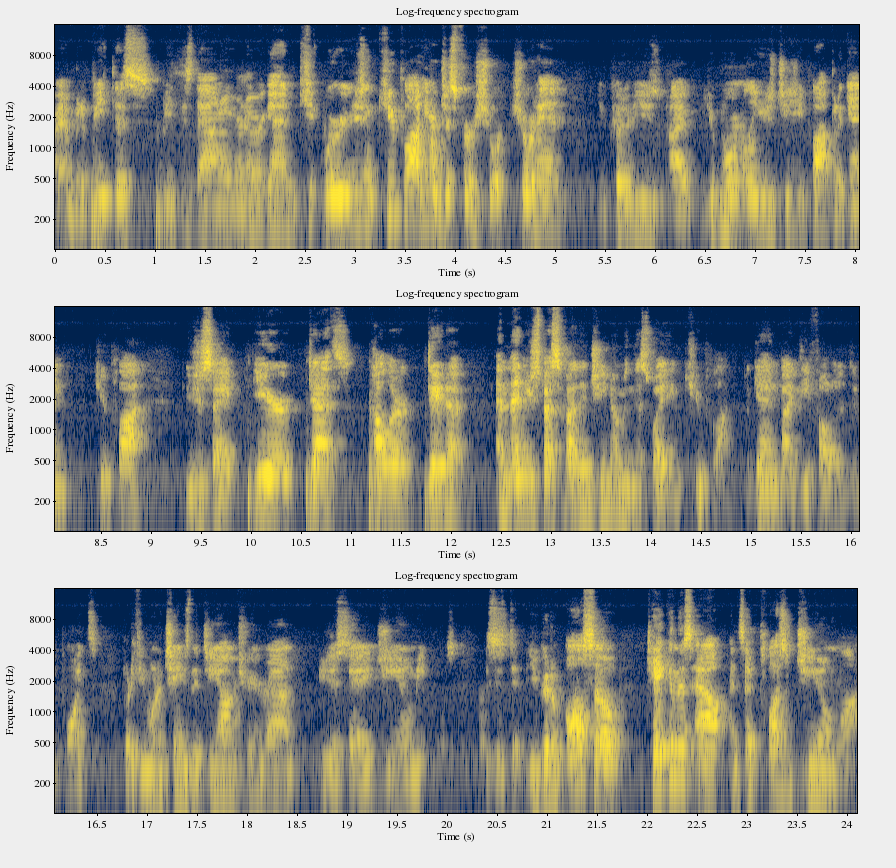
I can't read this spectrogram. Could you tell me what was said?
Right, I'm going to beat this, beat this down over and over again. Q, we're using qplot here just for short shorthand. You could have used, I you normally use ggplot, but again, qplot. You just say year, deaths, color, data, and then you specify the geom in this way in qplot. Again, by default it'll do points, but if you want to change the geometry around, you just say geom equals. This is you could have also taken this out and said plus geom line.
